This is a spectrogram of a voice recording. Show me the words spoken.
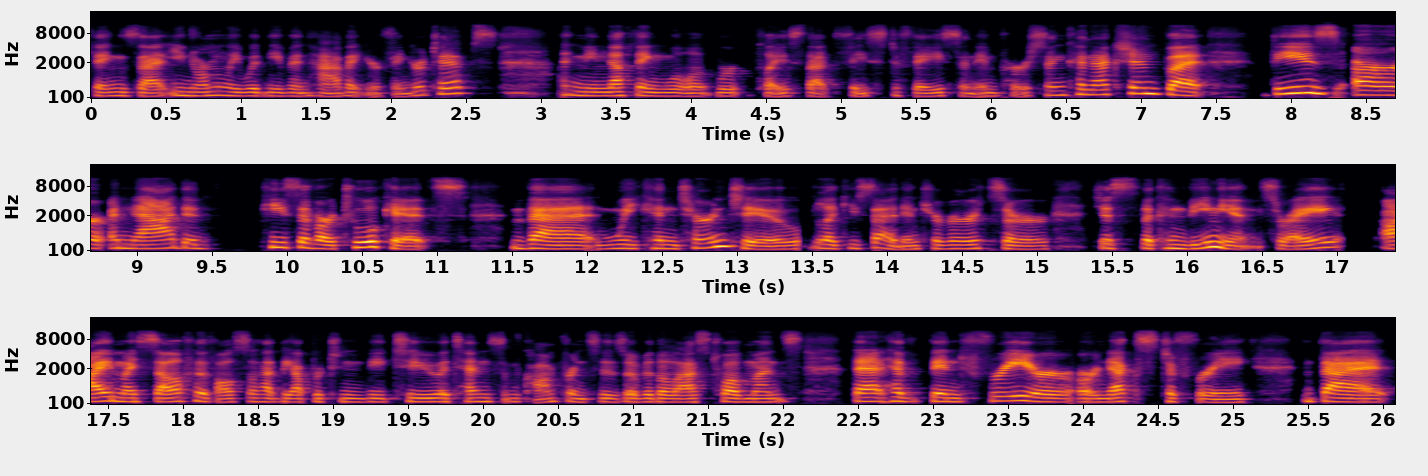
things that you normally wouldn't even have at your fingertips. I mean, nothing will replace that face to face and in person connection, but these are an added piece of our toolkits that we can turn to, like you said, introverts or just the convenience, right? I myself have also had the opportunity to attend some conferences over the last 12 months that have been free or, or next to free that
